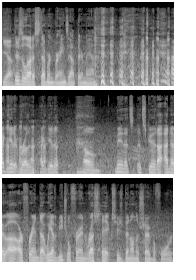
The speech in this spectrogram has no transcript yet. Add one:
Yeah. There's a lot of stubborn brains out there, man. I get it, brother. I get it. Um, man, that's that's good. I, I know uh, our friend. Uh, we have a mutual friend, Russ Hicks, who's been on the show before.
